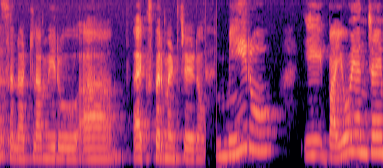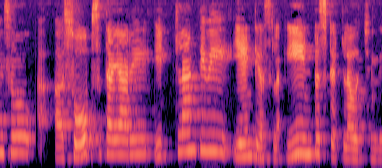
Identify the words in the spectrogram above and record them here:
అసలు అట్లా మీరు ఎక్స్‌పెరిమెంట్ చేయడం. మీరు ఈ బయో ఎంజైమ్స్ సోప్స్ తయారీ ఇట్లాంటివి ఏంటి అసలు ఈ ఇంట్రెస్ట్ ఎట్లా వచ్చింది?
